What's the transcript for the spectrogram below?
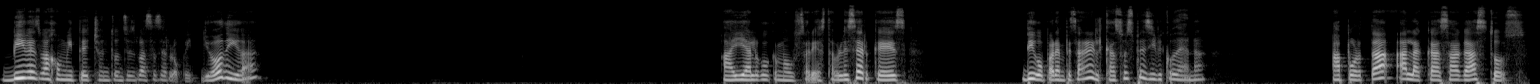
vives bajo mi techo, entonces vas a hacer lo que yo diga, hay algo que me gustaría establecer, que es, digo, para empezar, en el caso específico de Ana, aporta a la casa gastos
